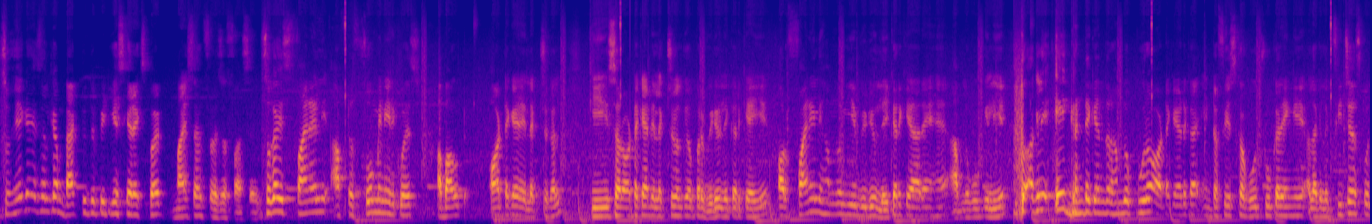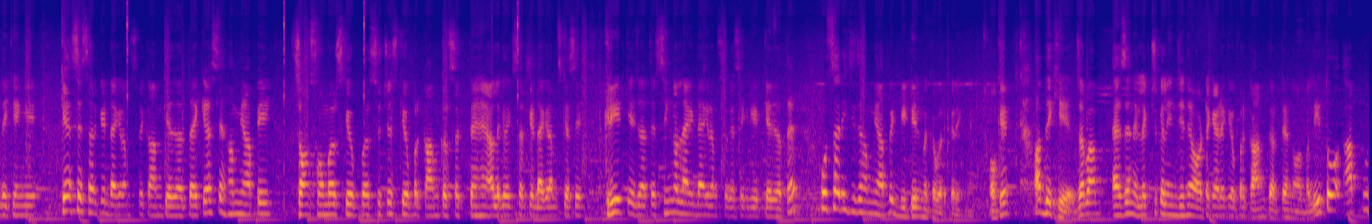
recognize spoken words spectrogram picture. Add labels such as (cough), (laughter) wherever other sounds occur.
So hey guys, welcome back to the PTS Care Expert. Myself Rajat Fasil. So guys, finally after so many requests about AutoCAD electrical कि sir AutoCAD electrical के ऊपर video लेकर के आइए। और finally हम लोग ये वीडियो लेकर के आ रहे हैं आप लोगों के लिए। तो अगले एक घंटे के अंदर हम लोग पूरा ऑटोकैड का इंटरफेस का गो थ्रू करेंगे अलग अलग फीचर्स को देखेंगे। कैसे सर्किट डायग्राम्स पे काम किया जाता है, कैसे हम यहाँ पे ट्रांसफॉर्मर्स के ऊपर स्विचेस के ऊपर काम कर सकते हैं अलग अलग सर्किट डायग्राम्स कैसे क्रिएट किए जाते हैं सिंगल लाइन डायग्राम्स को कैसे क्रिएट किया जाता है, वो सारी चीज़ें हम यहाँ पे डिटेल में कवर करेंगे ओके अब देखिए, जब आप as an electrical engineer AutoCAD के ऊपर काम करते हैं नॉर्मली तो आपको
